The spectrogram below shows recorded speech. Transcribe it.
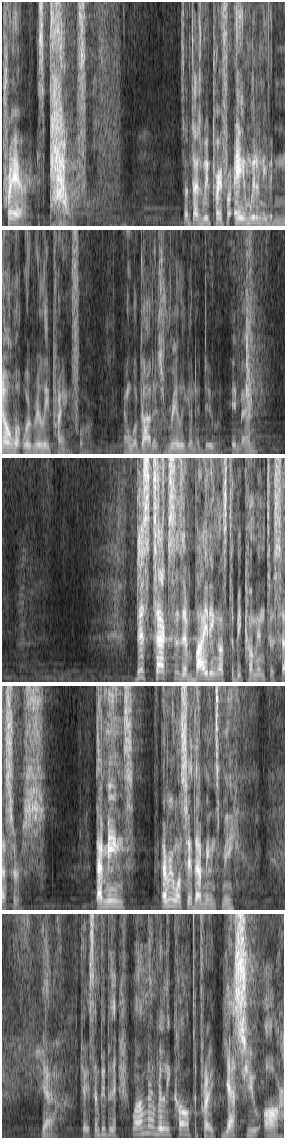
prayer is powerful. Sometimes we pray for A and we don't even know what we're really praying for and what God is really going to do. Amen. This text is inviting us to become intercessors. That means, everyone say that means me. Yeah. Okay. Some people say, well, I'm not really called to pray. Yes, you are.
